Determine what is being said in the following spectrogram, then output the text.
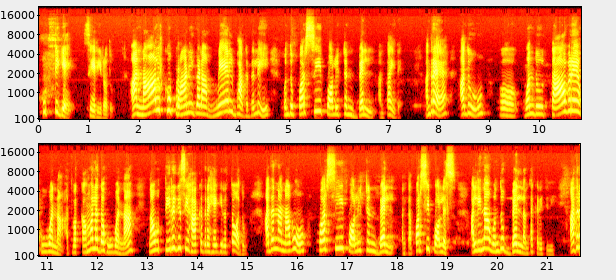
ಹುಟ್ಟಿಗೆ ಸೇರಿರೋದು. ಆ ನಾಲ್ಕು ಪ್ರಾಣಿಗಳ ಮೇಲ್ಭಾಗದಲ್ಲಿ ಒಂದು ಪರ್ಸಿ ಪಾಲಿಟನ್ ಬೆಲ್ ಅಂತ ಇದೆ. ಅಂದ್ರೆ ಅದು ಒಂದು ತಾವರೆ ಹೂವನ್ನ ಅಥವಾ ಕಮಲದ ಹೂವನ್ನ ನಾವು ತಿರುಗಿಸಿ ಹಾಕಿದ್ರೆ ಹೇಗಿರುತ್ತೋ ಅದು. ಅದನ್ನ ನಾವು ಪರ್ಸಿ ಪಾಲಿಟನ್ ಬೆಲ್ ಅಂತ ಪರ್ಸಿ ಪಾಲಿಸ್ ಅಲ್ಲಿನ ಒಂದು ಬೆಲ್ ಅಂತ ಕರಿತೀವಿ. ಅದ್ರ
